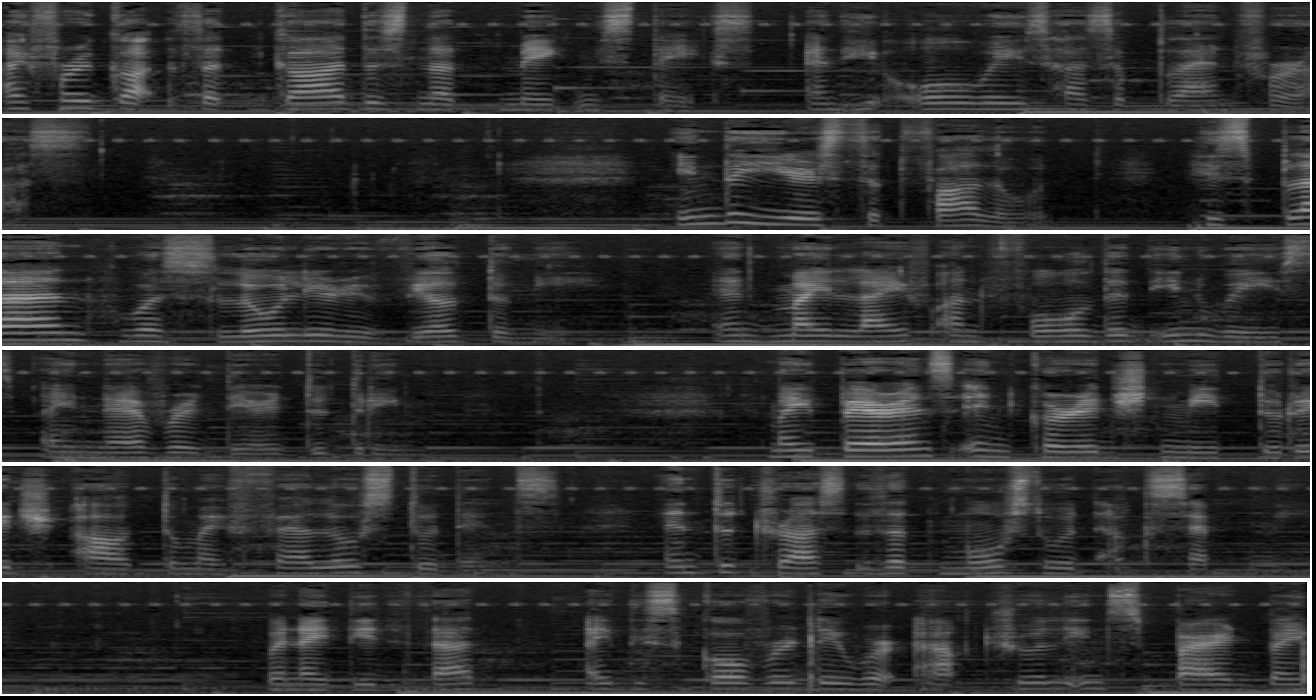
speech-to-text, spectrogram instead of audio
I forgot that God does not make mistakes and He always has a plan for us. In the years that followed, his plan was slowly revealed to me, and my life unfolded in ways I never dared to dream. My parents encouraged me to reach out to my fellow students and to trust that most would accept me. When I did that, I discovered they were actually inspired by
